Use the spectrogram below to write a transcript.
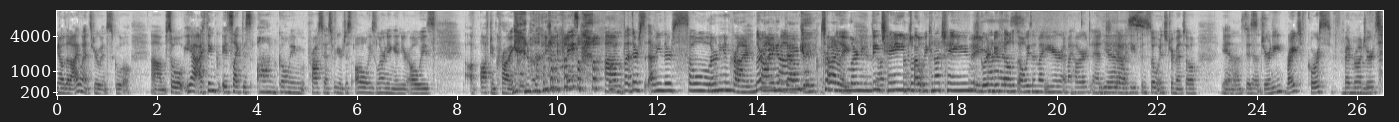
know that I went through in school. Um, so yeah, I think it's like this ongoing process where you're just always learning and you're always uh, often crying in my case. Um, but there's, I mean, there's so learning and crying, learning crying and adapting, totally crying, learning and being adapting. changed by what we cannot change. Gordon Yes. Neufeld is always in my ear and my heart, and yeah, he's been so instrumental in Yes, this yes. journey. Right, of course, Fred Rogers,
